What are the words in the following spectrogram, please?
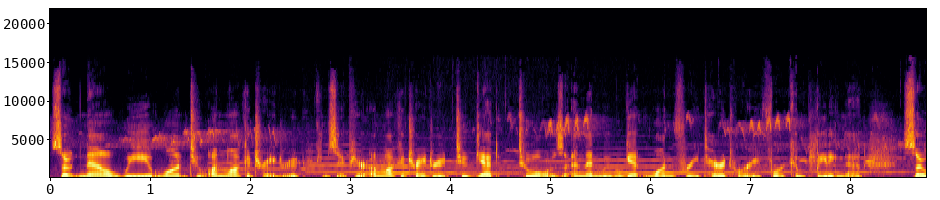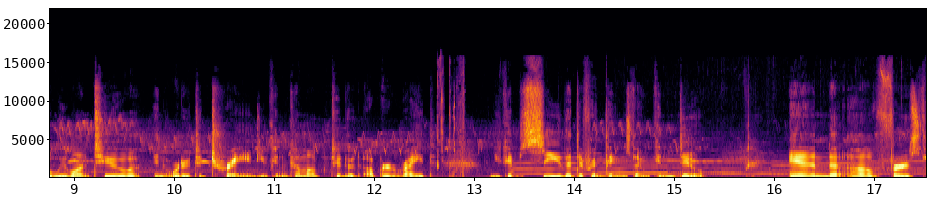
So now we want to unlock a trade route. You can see up here, unlock a trade route to get tools, and then we will get one free territory for completing that. So we want to, in order to trade, you can come up to the upper right. You can see the different things that we can do. And uh, first,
